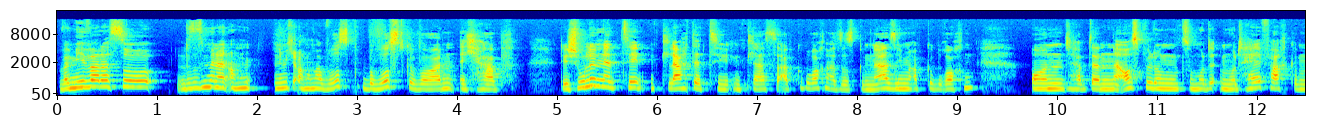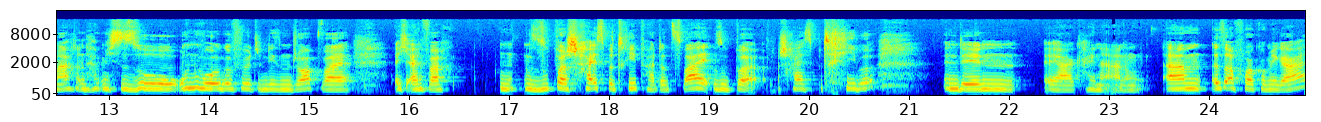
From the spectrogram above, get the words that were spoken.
Bei mir war das so, das ist mir dann auch, nämlich auch nochmal bewusst, bewusst geworden, ich habe die Schule in der 10., nach der 10. Klasse abgebrochen, also das Gymnasium abgebrochen und habe dann eine Ausbildung zum im Hotelfach gemacht und habe mich so unwohl gefühlt in diesem Job, weil ich einfach einen super Scheißbetrieb hatte, zwei super Scheißbetriebe, in denen, ja, keine Ahnung, ähm, ist auch vollkommen egal.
